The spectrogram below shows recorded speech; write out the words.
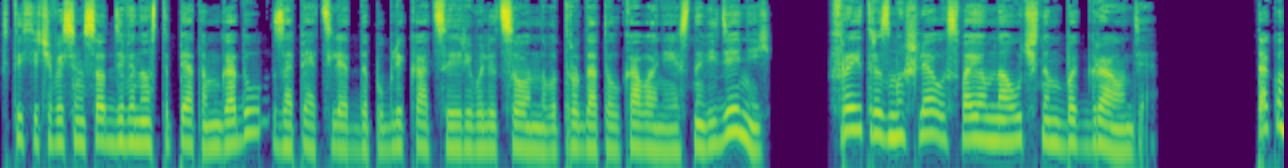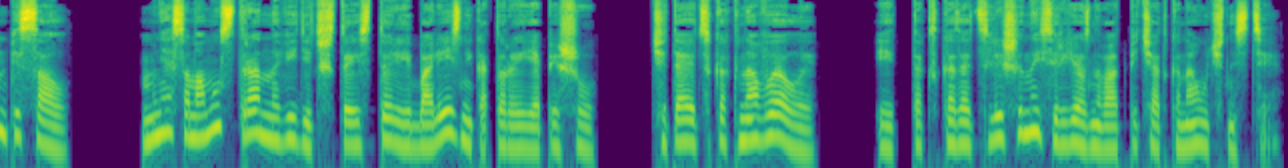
В 1895 году, за пять лет до публикации революционного труда толкования сновидений, Фрейд размышлял о своем научном бэкграунде. Так он писал, «Мне самому странно видеть, что истории болезни, которые я пишу, читаются как новеллы и, так сказать, лишены серьезного отпечатка научности.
